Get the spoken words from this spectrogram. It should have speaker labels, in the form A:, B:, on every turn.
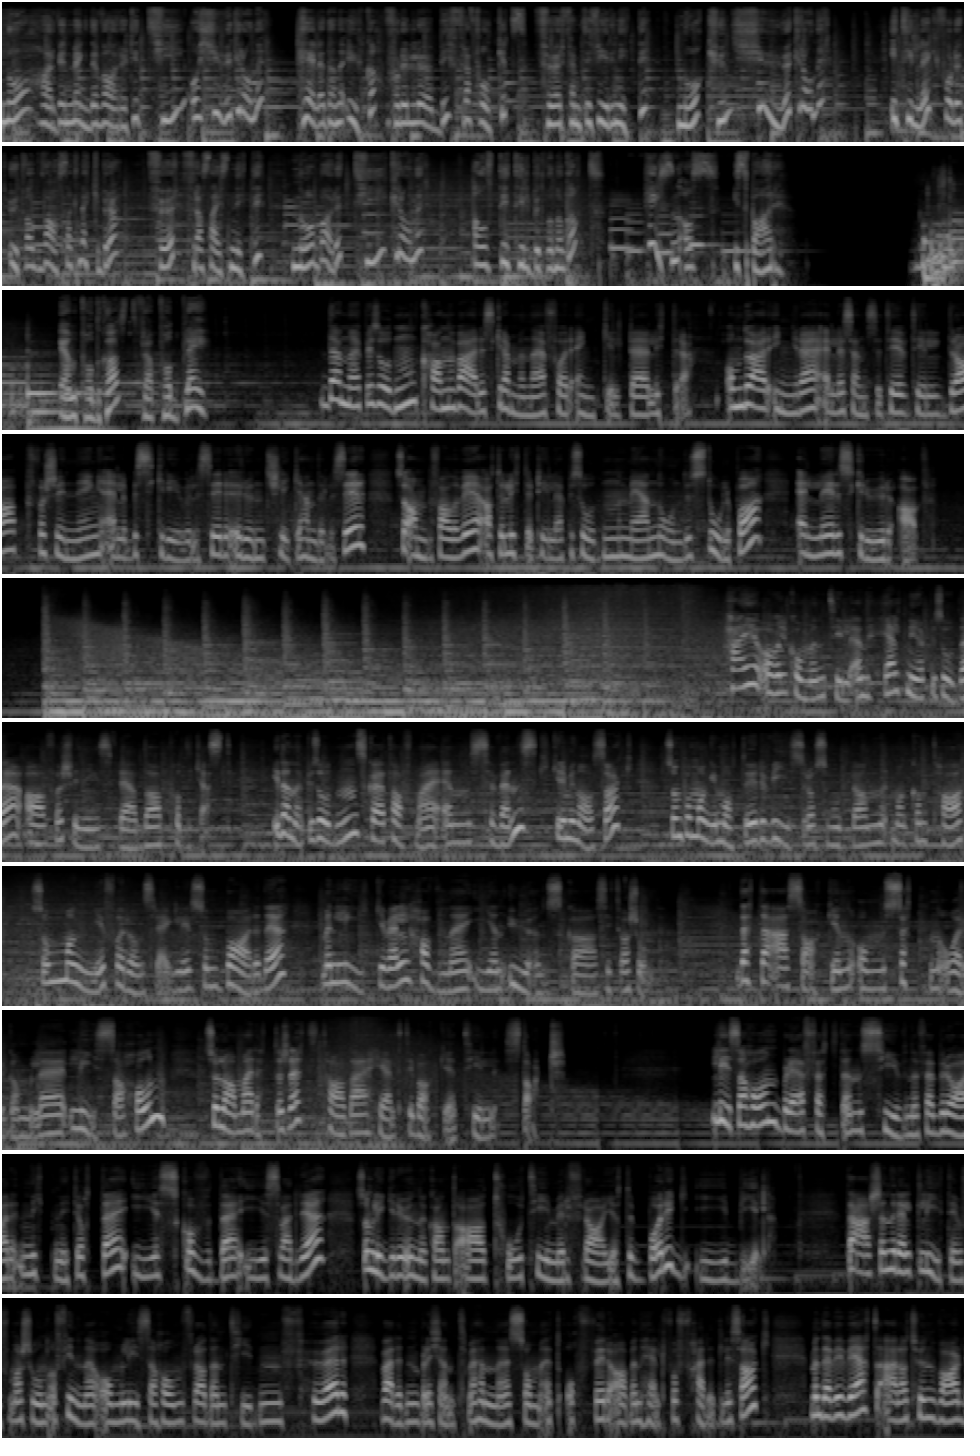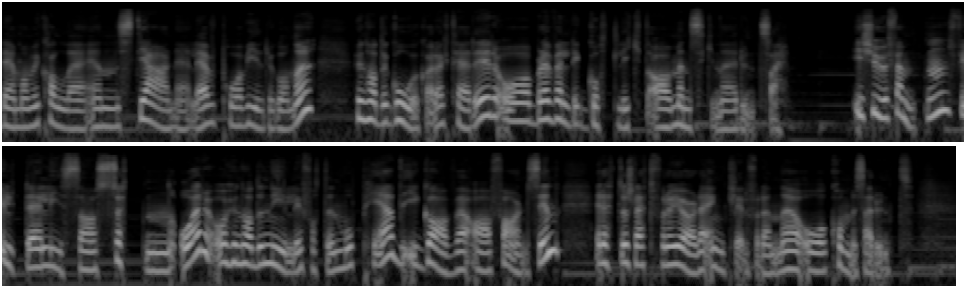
A: Nå har vi en mengde varer til 10 og 20 kroner. Hele denne uka får du løbiff fra Folkets før 54,90, nå kun 20 kroner. I tillegg får du et utvalgt Vasa knekkebrød, før fra 16,90, nå bare 10 kroner. Alltid tilbud på noe godt. Hilsen oss i Spar.
B: En podkast fra Podplay.
C: Denne episoden kan være skremmende for enkelte lyttere. Om du er yngre eller sensitiv til drap, forsvinning eller beskrivelser rundt slike hendelser, så anbefaler vi at du lytter til episoden med noen du stoler på, eller skrur av. Hei og velkommen til en helt ny episode av Forsvinningsfredag podcast. I denne episoden skal jeg ta for meg en svensk kriminalsak som på mange måter viser oss hvordan man kan ta så mange forhåndsregler som bare det, men likevel havne i en uønska situasjon. Dette er saken om 17 år gamle Lisa Holm, så la meg rett og slett ta deg helt tilbake til start. Lisa Holm ble født den 7. februar 1998 i Skovde i Sverige, som ligger i underkant av to timer fra Gøteborg i bil. Det er generelt lite informasjon å finne om Lisa Holm fra den tiden før verden ble kjent med henne som et offer av en helt forferdelig sak, men det vi vet er at hun var det man vil kalle en stjerneelev på videregående. Hun hadde gode karakterer og ble veldig godt likt av menneskene rundt seg. I 2015 fylte Lisa 17 år, og hun hadde nylig fått en moped i gave av faren sin, rett og slett for å gjøre det enklere for henne å komme seg rundt.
